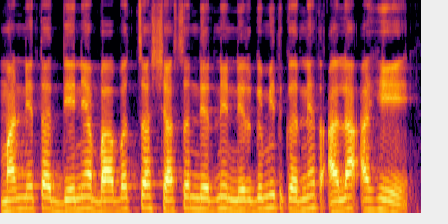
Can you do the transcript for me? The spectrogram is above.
मान्यता देण्याबाबतचा शासन निर्णय निर्गमित करण्यात आला आहे.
